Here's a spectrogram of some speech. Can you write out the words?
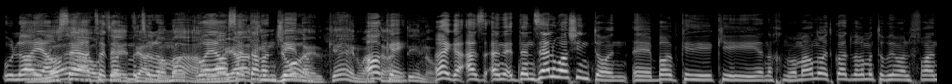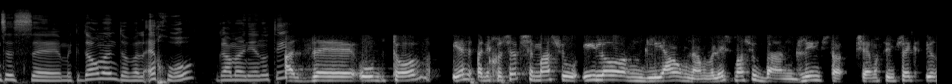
הוא לא היה לא עושה הצגות מצולמות, הוא היה עושה טרנטינו. הוא היה אחים ג'ואל, כן, הוא היה אוקיי, טרנטינו. רגע, אז אה, דנזל וושינגטון, אה, בואו, כי אנחנו אמרנו את כל הדברים הטובים על פרנסס מקדורמנד, אבל איך הוא? גם מעניין אותי. אז uh, הוא טוב. יש, אני חושב שמשהו, היא לא אנגליה אמנם, אבל יש משהו באנגלים, כשהם עושים שייקספיר,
